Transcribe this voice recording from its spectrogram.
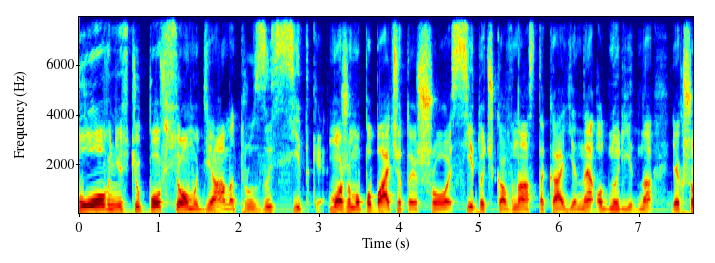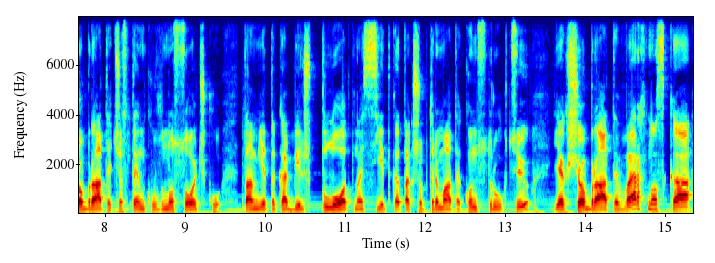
повністю по всьому діаметру з сітки. Можемо побачити, що сіточка в нас така є неоднорідна. Якщо брати частинку в носочку, там є така більш плотна сітка, так щоб тримати конструкцію. Якщо брати верх носка,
